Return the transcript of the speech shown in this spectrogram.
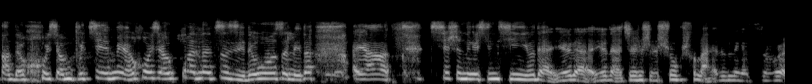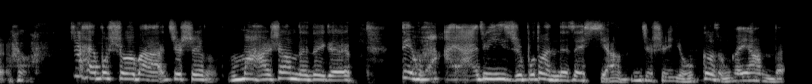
样的，互相不见面，互相关在自己的屋子里头。哎呀，其实那个心情有点、有点、有点，真是说不出来的那个滋味儿。这还不说吧，就是马上的那个电话呀，就一直不断的在响，就是有各种各样的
